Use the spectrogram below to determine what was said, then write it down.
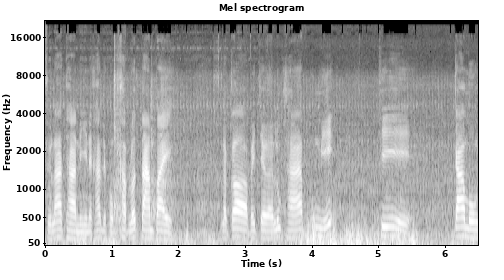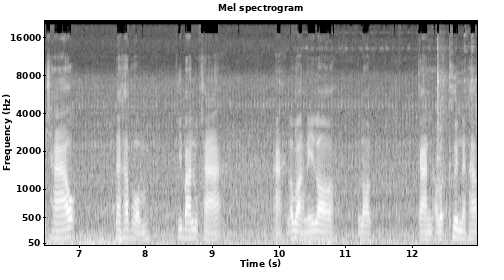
สุราษฎร์ธานีนะครับ เดี๋ยวผมขับรถตามไป แล้วก็ไปเจอลูกค้าพรุ่งนี้ที่9โมงเช้านะครับ ผมที่บ้านลูกค้าอะระหว่างนี้รอรอการเอารถขึ้นนะครับ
